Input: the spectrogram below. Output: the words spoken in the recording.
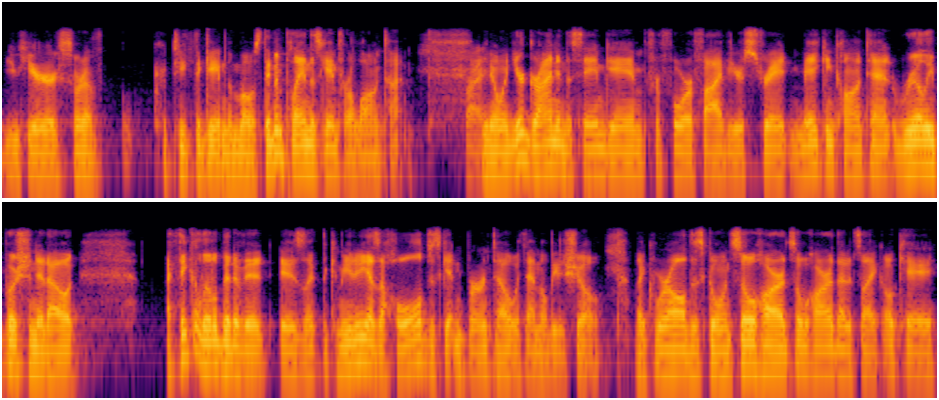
you hear sort of critique the game the most, they've been playing this game for a long time. Right. You know, when you're grinding the same game for four or five years straight, making content, really pushing it out. I think a little bit of it is like the community as a whole just getting burnt out with MLB the show. Like we're all just going so hard, so hard that it's like, okay,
